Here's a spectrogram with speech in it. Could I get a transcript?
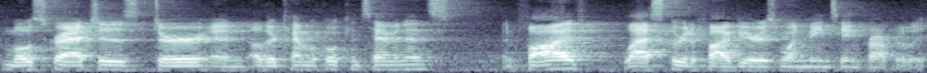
most scratches, dirt, and other chemical contaminants. And five, lasts three to five years when maintained properly.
